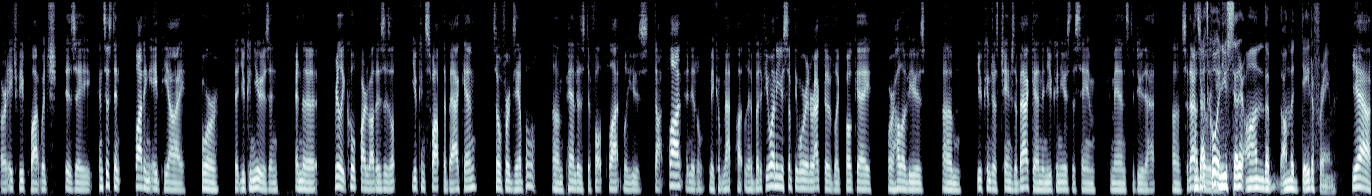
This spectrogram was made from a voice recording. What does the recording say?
or HVPlot, which is a consistent plotting API for that you can use. And and the really cool part about this is you can swap the backend. So, for example, um, Panda's default plot will use dot plot and it'll make a matplotlib. But if you want to use something more interactive like Bokeh or HoloViews, um, you can just change the backend and you can use the same commands to do that. Um, so that's oh, that's really cool. Neat. And you set it on the on the data frame. Yeah,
